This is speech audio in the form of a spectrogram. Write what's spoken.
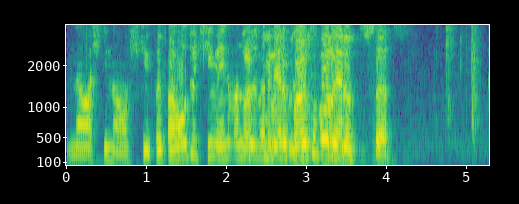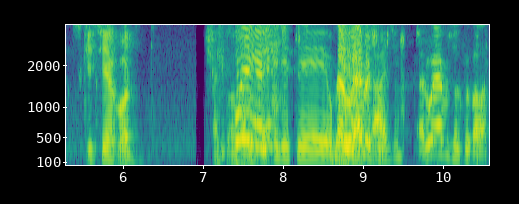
Não, acho que não. Acho que foi para um outro time ainda, mas O não Atlético foi Mineiro foi outro goleiro do Santos. Esqueci agora. Acho que foi ele. que ele ter Não, o Everson? Era o Everson que foi pra lá.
